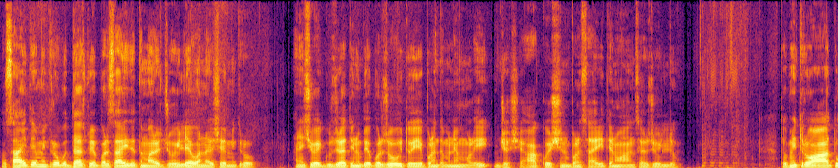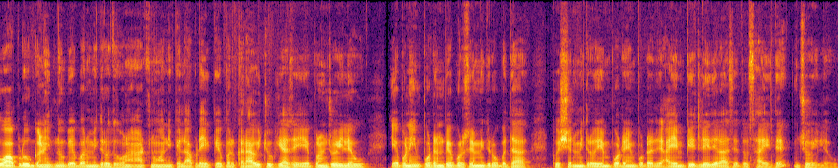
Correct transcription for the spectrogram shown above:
તો સાહિત્ય મિત્રો, બધા જ પેપર સારી રીતે તમારે જોઈ લેવાના રહેશે મિત્રો. અને સિવાય ગુજરાતીનું પેપર જોવું તો એ પણ તમને મળી જશે. આ ક્વેશ્ચન પણ સારી રીતેનો આન્સર જોઈ લો તો મિત્રો, આ હતું આપણું ગણિતનું પેપર. મિત્રો, ધોરણ આઠનું આની પહેલાં આપણે એક પેપર કરાવી ચૂક્યા છે, એ પણ જોઈ લેવું. એ પણ ઇમ્પોર્ટન્ટ પેપર છે મિત્રો, બધા ક્વેશ્ચન મિત્રો ઇમ્પોર્ટન્ટ ઇમ્પોર્ટન્ટ આઈએમપી જ લીધેલા છે, તો સારી રીતે જોઈ લેવું.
